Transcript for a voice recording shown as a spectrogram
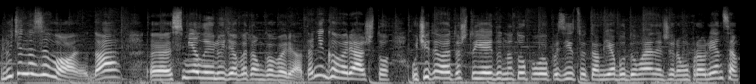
Люди называют, да, э, смелые люди об этом говорят. Они говорят, что, учитывая то, что я иду на топовую позицию, там, я буду менеджером, управленцем,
